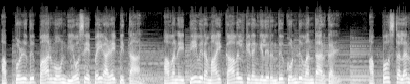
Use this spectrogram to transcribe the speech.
அப்பொழுது பார்வோன் யோசேப்பை அழைப்பித்தான் அவனை தீவிரமாய் காவல் கிடங்கிலிருந்து கொண்டு வந்தார்கள். அப்போஸ்தலர்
